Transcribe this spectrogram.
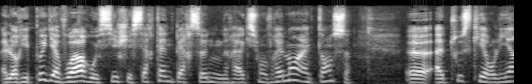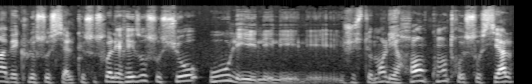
Alors il peut y avoir aussi chez certaines personnes une réaction vraiment intense euh, à tout ce qui est en lien avec le social, que ce soit les réseaux sociaux ou justement les rencontres sociales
